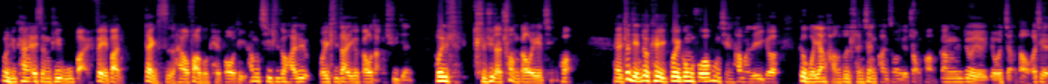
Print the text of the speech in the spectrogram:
如果你去看 S M P 五百、费半、DAX 还有法国 K forty，他们其实都还是维持在一个高档区间，或者持续在创高的一个情况。哎，这点就可以归功说，目前他们的一个各国央行都呈现宽松一个状况。刚刚就有有讲到，而且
